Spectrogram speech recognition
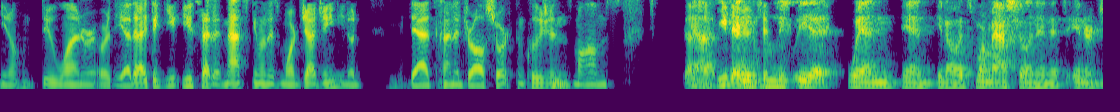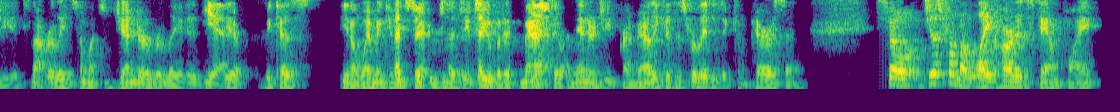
you know, do one or, or the other. I think you, you said it, masculine is more judging, you know, mm-hmm. dads kind of draw short conclusions, mm-hmm. moms, uh, Yeah, even when you see it when in, you know, it's more masculine in its energy. It's not really so much gender related. Yeah. here, because, you know, women can That's be fair. super judgy too, but it's masculine energy primarily because it's related to comparison. So just from a lighthearted standpoint,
